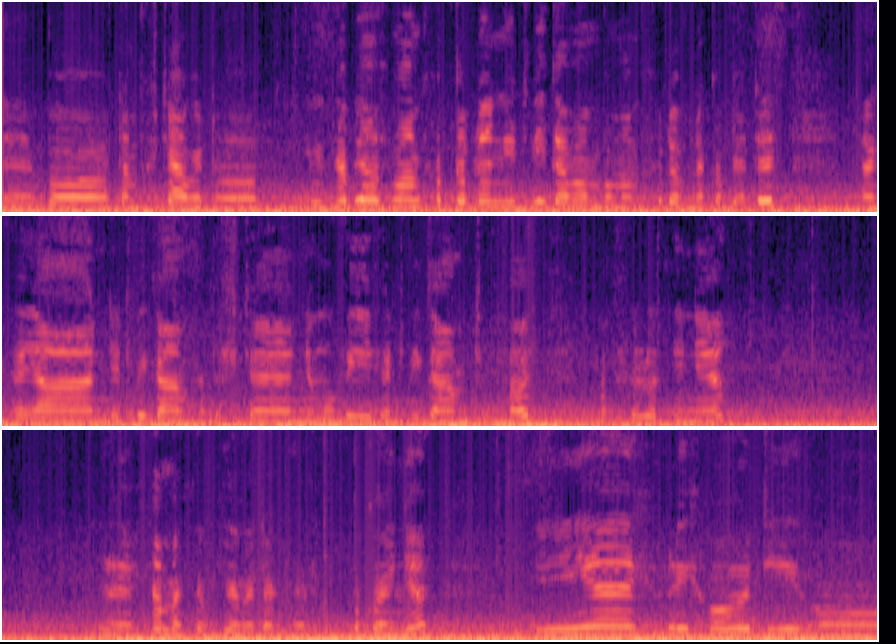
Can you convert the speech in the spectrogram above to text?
Y, Bo tam chciały to im zawiozłam, co prawda nie dźwigałam, bo mam cudowne kobiety. Także ja nie dźwigałam, żebyście nie mówili, że dźwigałam czy coś. Absolutnie nie. E, same się wzięły także spokojnie. Jeśli chodzi o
